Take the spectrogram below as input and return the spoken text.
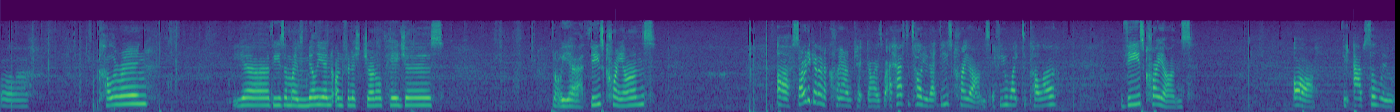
or coloring. Yeah, these are my million unfinished journal pages. Oh yeah, these crayons. Uh, sorry to get on a crayon kick, guys, but I have to tell you that these crayons, if you like to color, these crayons are the absolute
